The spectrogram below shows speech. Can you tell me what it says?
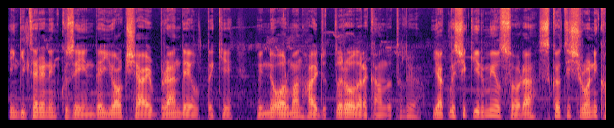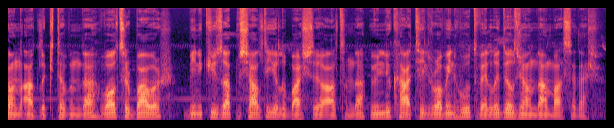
İngiltere'nin kuzeyinde Yorkshire Brandale'daki ünlü orman haydutları olarak anlatılıyor. Yaklaşık 20 yıl sonra Scottish Chronicon adlı kitabında Walter Bower, 1266 yılı başlığı altında ünlü katil Robin Hood ve Little John'dan bahseder.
